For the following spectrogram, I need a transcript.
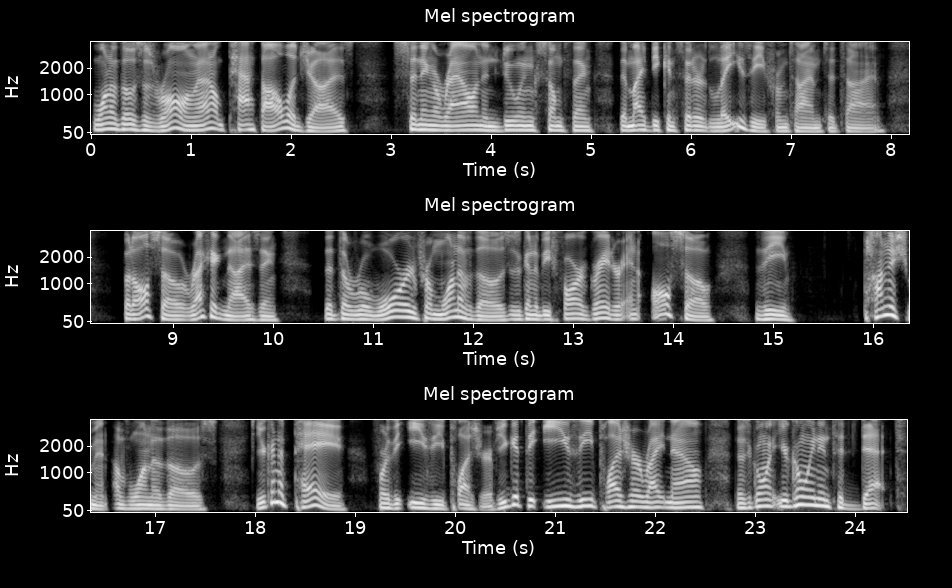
one of those is wrong. I don't pathologize sitting around and doing something that might be considered lazy from time to time, but also recognizing that the reward from one of those is going to be far greater. And also the punishment of one of those, you're going to pay for the easy pleasure. If you get the easy pleasure right now, there's going you're going into debt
